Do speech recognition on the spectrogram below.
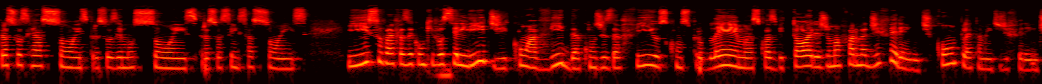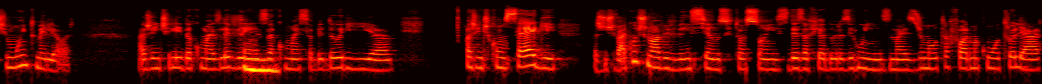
para suas reações, para suas emoções, para suas sensações. E isso vai fazer com que você lide com a vida, com os desafios, com os problemas, com as vitórias de uma forma diferente, completamente diferente, muito melhor. A gente lida com mais leveza, Sim. com mais sabedoria. A gente consegue, a gente vai continuar vivenciando situações desafiadoras e ruins, mas de uma outra forma, com outro olhar.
